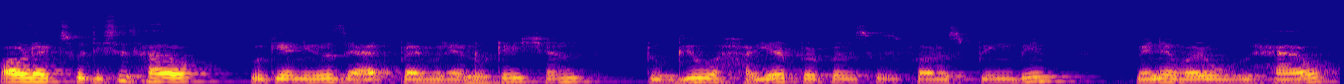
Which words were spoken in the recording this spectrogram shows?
Alright, so this is how we can use add primary annotation to give higher preferences for a spring bean whenever we have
